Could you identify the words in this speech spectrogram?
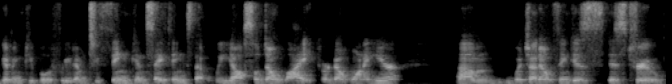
giving people the freedom to think and say things that we also don't like or don't want to hear, um, which I don't think is is true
